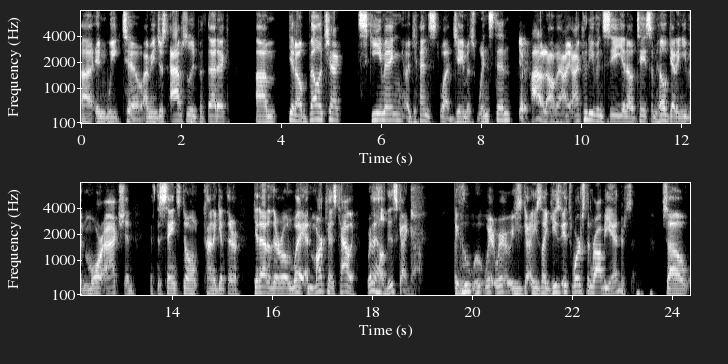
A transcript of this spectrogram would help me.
uh, in week two. I mean, just absolutely pathetic. Um, you know, Belichick scheming against what Jameis Winston. Yep. I don't know, man. I, I could even see, you know, Taysom Hill getting even more action if the Saints don't kind of get their get out of their own way. And Marquez Callaway, where the hell did this guy go? Like who, who where where he's got he's like he's it's worse than Robbie Anderson. So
